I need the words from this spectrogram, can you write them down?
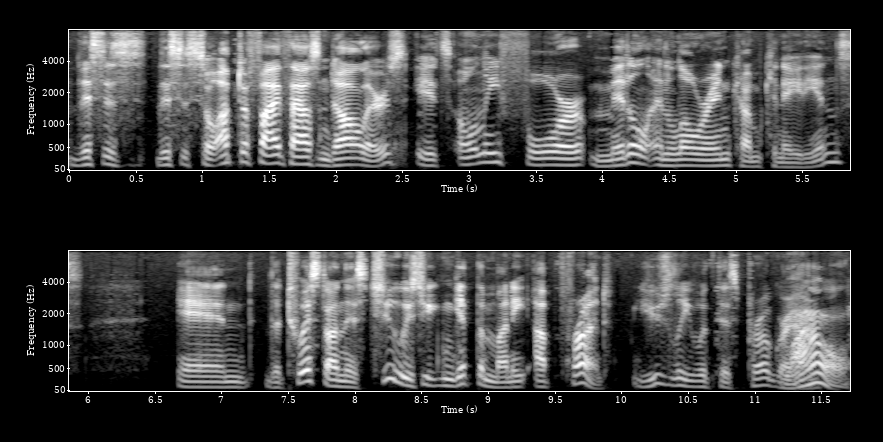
this is this is so up to five thousand dollars. It's only for middle and lower income Canadians. And the twist on this too is you can get the money up front. Usually with this program. Wow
